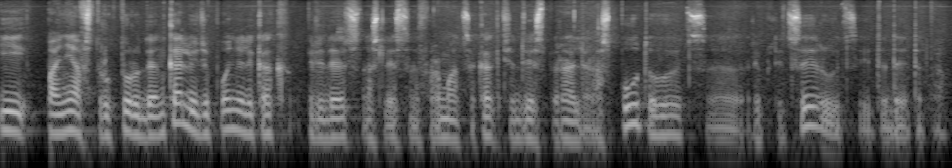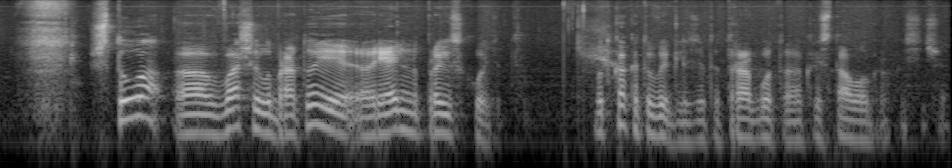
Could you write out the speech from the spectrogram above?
И поняв структуру ДНК, люди поняли, как передается наследственная информация, как эти две спирали распутываются, реплицируются и т.д. и т.п. Что э, в вашей лаборатории э, реально происходит? Вот как это выглядит, эта работа кристаллографа сейчас?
